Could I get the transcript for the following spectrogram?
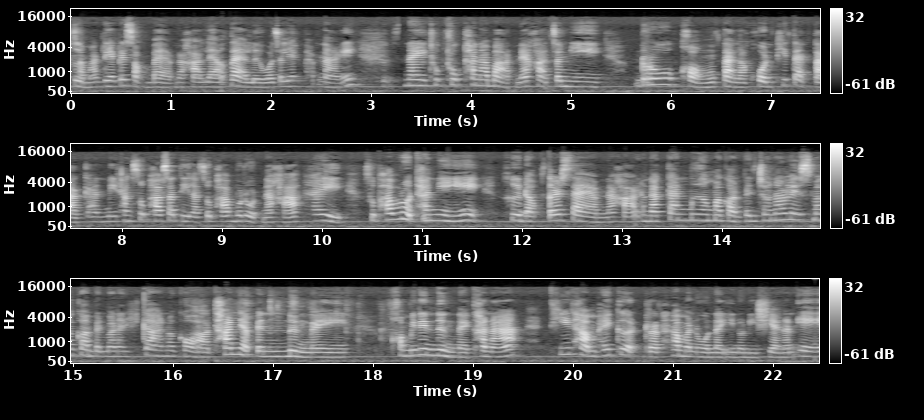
คือสามารถเรียกได้สองแบบนะคะ แล้วแต่เลยว่าจะเรียกแบบไหน ในทุกๆ ธนบัตรเนี่ยค่ะ จะมีรูปของแต่ละคนที่แตกต่างกันมีทั้งสุภาพสตรีและสุภาพบุรุษนะคะใช่สุภาพบุรุษท่านนี้คือดรแซมนะคะ นักการเมืองมาก่อนเป็น journalist มาก่อนเป็นบรรณาธิการมาก่อนท่านเนี่ยเป็นหนึ่งใน คอมมิตี้หนึ่งในคณะที่ทำให้เกิดรัฐธรรมนูญในอินโดนีเซียนั่นเอง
